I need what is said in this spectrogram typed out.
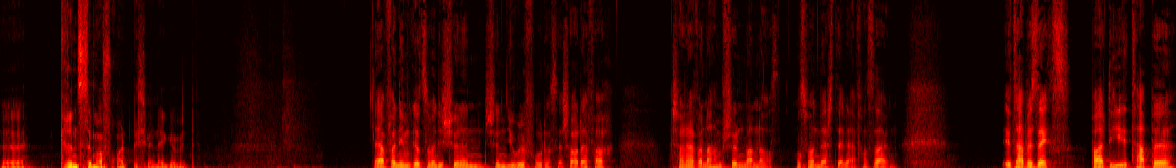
äh, grinst immer freundlich, wenn er gewinnt. Ja, von ihm gibt es immer die schönen, schönen Jubelfotos. Er schaut einfach, schaut einfach nach einem schönen Mann aus, muss man an der Stelle einfach sagen. Etappe 6 war die Etappe,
